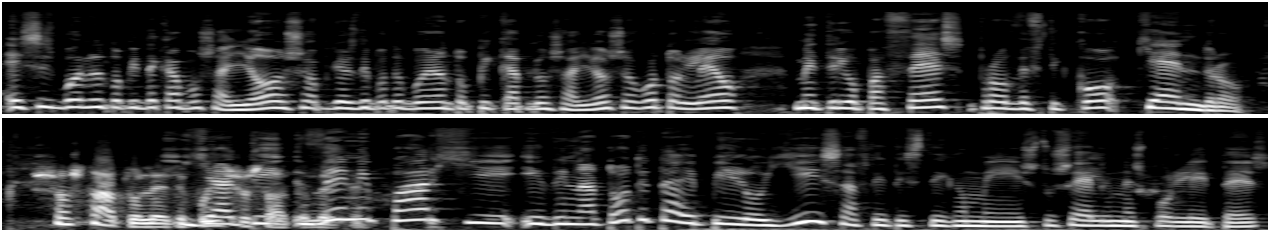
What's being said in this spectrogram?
εσείς μπορεί να το πείτε κάπως αλλιώς, οποιοδήποτε μπορεί να το πει κάποιος αλλιώς, εγώ το λέω με τριοπαθές προοδευτικό κέντρο. Σωστά το λέτε, πολύ Γιατί σωστά το λέτε. δεν υπάρχει η δυνατότητα επιλογής αυτή τη στιγμή στους Έλληνες πολίτες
